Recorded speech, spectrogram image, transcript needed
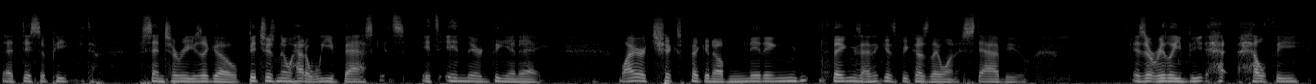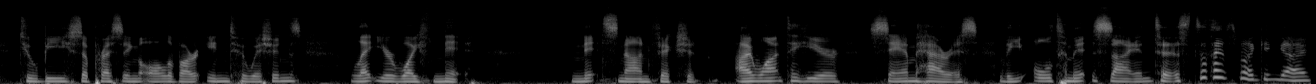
that disappeared centuries ago? Bitches know how to weave baskets, it's in their DNA. Why are chicks picking up knitting things? I think it's because they want to stab you. Is it really be he- healthy to be suppressing all of our intuitions? Let your wife knit. Knits nonfiction. I want to hear Sam Harris, the ultimate scientist. this fucking guy.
